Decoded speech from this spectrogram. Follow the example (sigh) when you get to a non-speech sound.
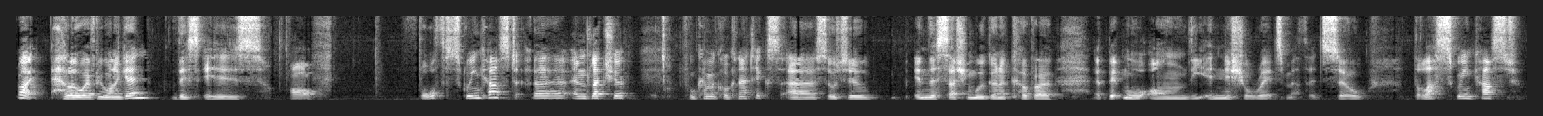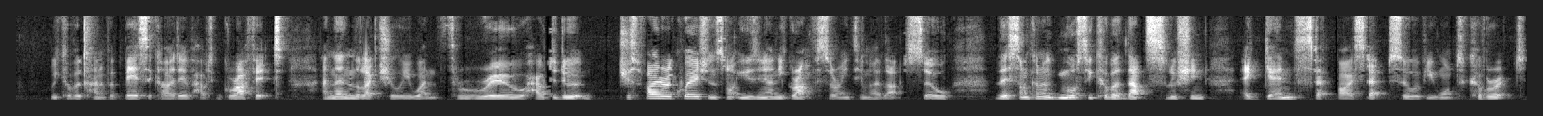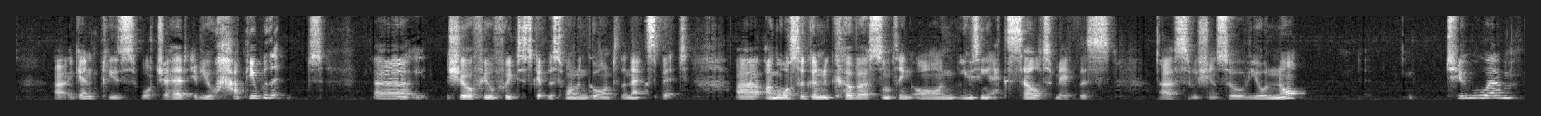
Right, hello everyone again. This is our fourth screencast uh, and lecture for chemical kinetics. Uh, so to, in this session we're going to cover a bit more on the initial rates method. So the last screencast we covered kind of a basic idea of how to graph it and then the lecture we went through how to do it just via equations, not using any graphs or anything like that. So this, I'm going to mostly cover that solution again, step by step. So if you want to cover it, uh, again, please watch ahead. If you're happy with it, uh, sure, feel free to skip this one and go on to the next bit. Uh, I'm also going to cover something on using Excel to make this uh, solution. So if you're not too um,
